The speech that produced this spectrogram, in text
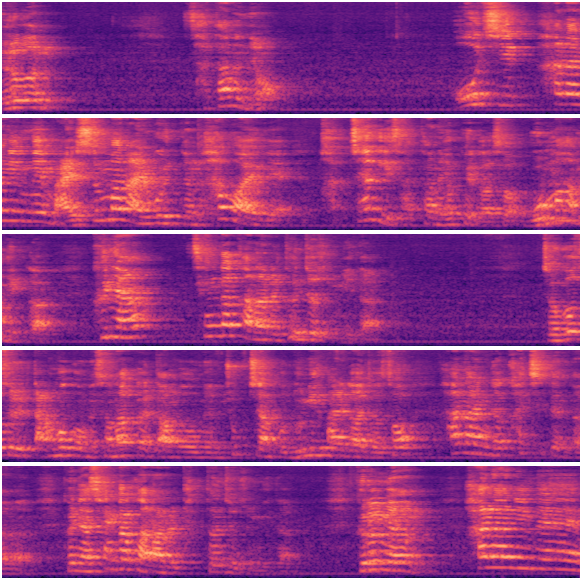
여러분 사탄은요 오직 하나님의 말씀만 알고 있던 하와에게 갑자기 사탄은 옆에 가서 뭐만 합니까? 그냥 생각 하나를 던져줍니다. 저것을 따먹으면 선악과를 따먹으면 죽지 않고 눈이 밝아져서 하나님과 같이 된다는 그냥 생각 하나를 탁 던져줍니다. 그러면 하나님의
